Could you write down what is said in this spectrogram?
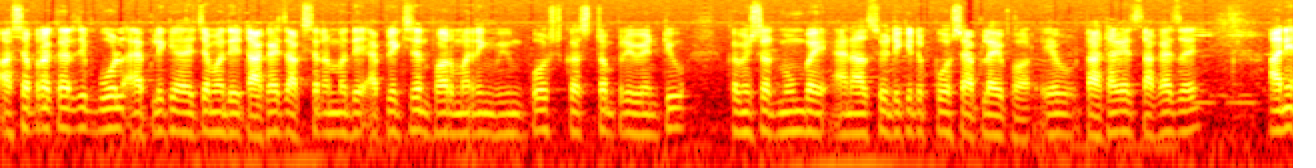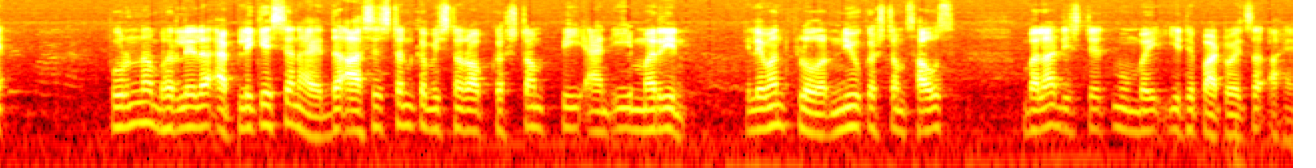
अशा प्रकारचे बोल्ड ॲप्लिके याच्यामध्ये टाकायचं. अक्षरांमध्ये application for marine wing post custom preventive commissioner Mumbai and also indicated post apply for हे टाकायचं टाकायचं आहे. आणि पूर्ण भरलेलं ॲप्लिकेशन आहे. The assistant commissioner of custom P and E marine eleventh floor new customs house बला डिस्ट्रिक्ट मुंबई इथे पाठवायचं आहे.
